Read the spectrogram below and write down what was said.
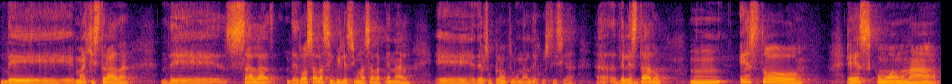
de magistrada de salas de dos salas civiles y una sala penal eh, del Supremo Tribunal de Justicia eh, del Estado. Mm, esto es como una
